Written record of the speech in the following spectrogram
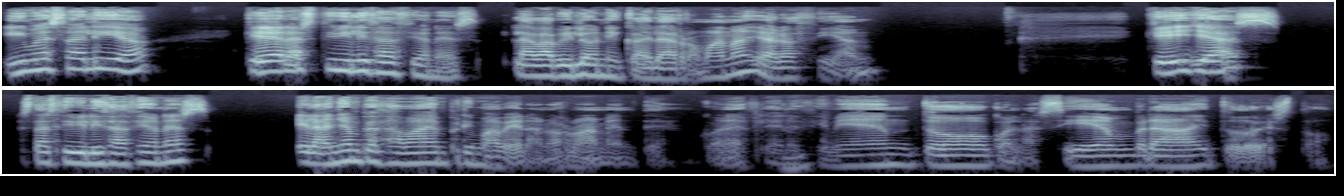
Y me salía que ya las civilizaciones, la babilónica y la romana, ya lo hacían. Que ellas, estas civilizaciones, el año empezaba en primavera normalmente, con el florecimiento, con la siembra y todo esto.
